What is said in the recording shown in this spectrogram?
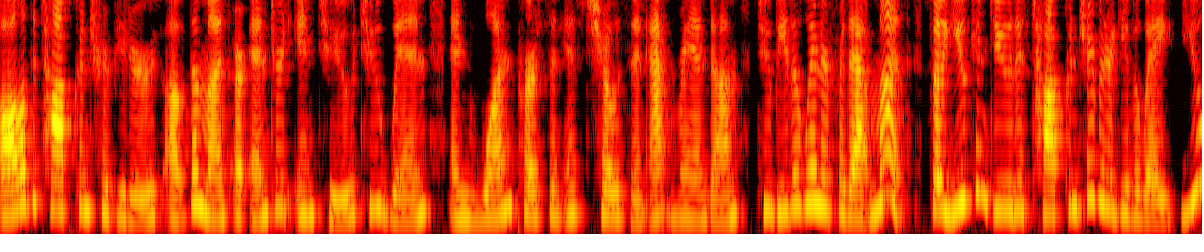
all of the top contributors of the month are entered into to win, and one person is chosen at random to be the winner for that month. So you can do this top contributor giveaway. You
